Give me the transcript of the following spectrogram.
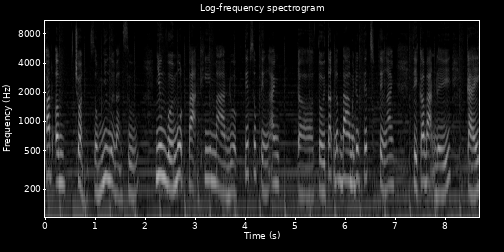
phát âm chuẩn giống như người bản xứ. Nhưng với một bạn khi mà được tiếp xúc tiếng Anh uh, tới tận lớp 3 mới được tiếp xúc tiếng Anh thì các bạn đấy cái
